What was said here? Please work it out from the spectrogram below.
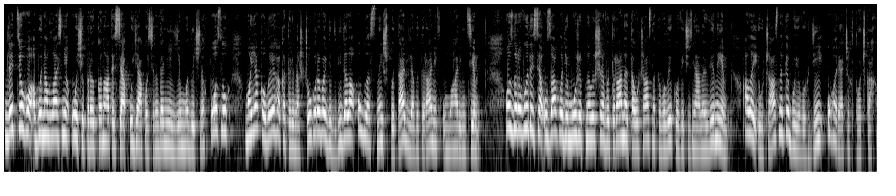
Для цього, аби на власні очі переконатися у якості надання їм медичних послуг, моя колега Катерина Щугорева відвідала обласний шпиталь для ветеранів у Мар'їнці. Оздоровитися у закладі можуть не лише ветерани та учасники Великої вітчизняної війни, але й учасники бойових дій у гарячих точках.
